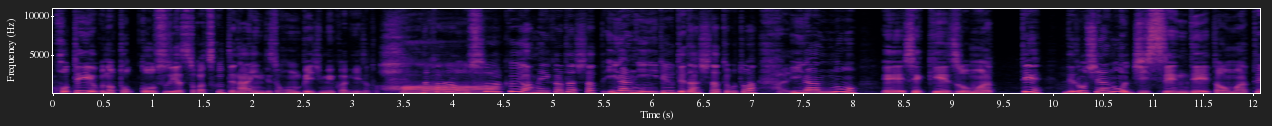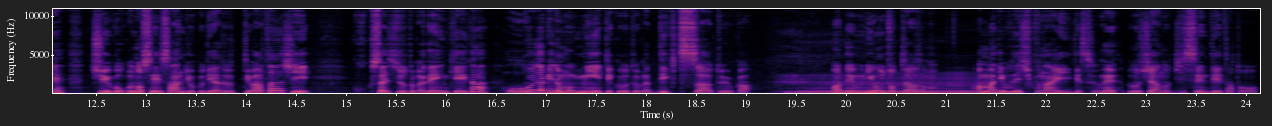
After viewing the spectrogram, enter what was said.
固定翼の特攻するやつとか作ってないんですよ、ホームページ見る限りだと。だから、はあおそらくアメリカ出したって、イランに似てるって出したってことは、はいイランの、えー設計図をもらって、で、ロシアの実践データをもらって、中国の生産力でやるっていう新しい国際市場とか連携が、これだけでも見えてくるというか、できつつあるというか。まあでも日本にとっては、あんまり嬉しくないですよね。ロシアの実践データと、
